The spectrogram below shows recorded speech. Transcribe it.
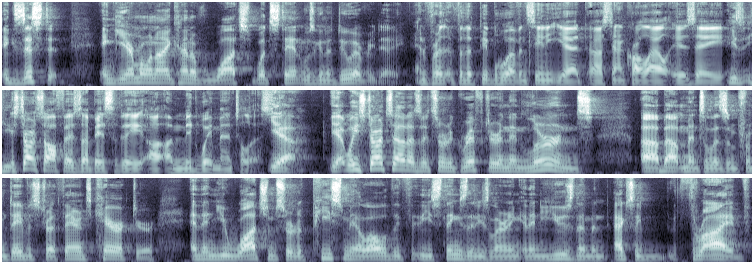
existed. And Guillermo and I kind of watched what Stanton was going to do every day. And for the, for the people who haven't seen it yet, uh, Stan Carlisle is a. he starts off as a, basically a, a midway mentalist. Yeah, yeah. Well, he starts out as a sort of grifter and then learns uh, about mentalism from David Strathairn's character, and then you watch him sort of piecemeal all of the, these things that he's learning, and then you use them and actually thrive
